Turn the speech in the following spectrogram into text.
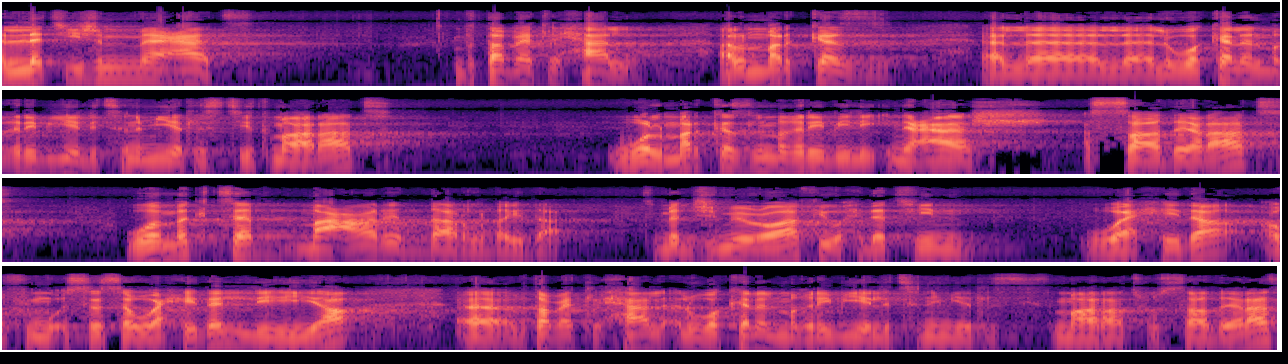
التي جمعت بطبيعة الحال المركز الوكالة المغربية لتنمية الاستثمارات والمركز المغربي لإنعاش الصادرات ومكتب معارض الدار البيضاء. تم تجميعها في وحدة واحدة أو في مؤسسة واحدة اللي هي آه، بطبيعة الحال الوكالة المغربية لتنمية الاستثمارات والصادرات.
